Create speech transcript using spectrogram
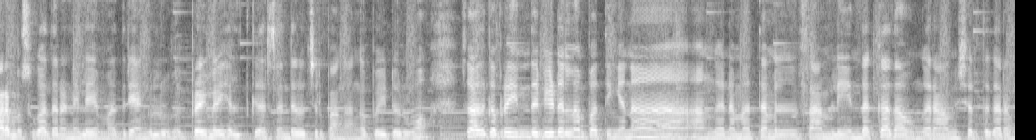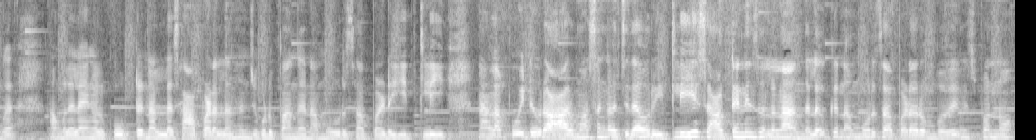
ஆரம்ப சுகாதார நிலையம் மாதிரி அங்கே ப்ரைமரி ஹெல்த் கேர் சென்டர் வச்சுருப்பாங்க. அங்கே போயிட்டு வருவோம். ஸோ அதுக்கப்புறம் இந்த வீடெல்லாம் பார்த்திங்கன்னா அங்கே நம்ம தமிழ் ஃபேமிலி இந்த அக்கா தான் அவங்க ராமேஸ்வரத்துக்காரவங்க. அவங்களெல்லாம் எங்களை கூப்பிட்டு நல்ல சாப்பாடெல்லாம் செஞ்சு கொடுப்பாங்க. நம்ம ஊர் சாப்பாடு இட்லி. நல்லா போயிட்டு ஒரு ஆறு மாதம் கழிச்சு தான் ஒரு இட்லியே சாப்பிட்டேன்னு சொல்லலாம். அந்தளவுக்கு நம்ம ஊர் சாப்பாடை ரொம்பவே மிஸ் பண்ணோம்.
